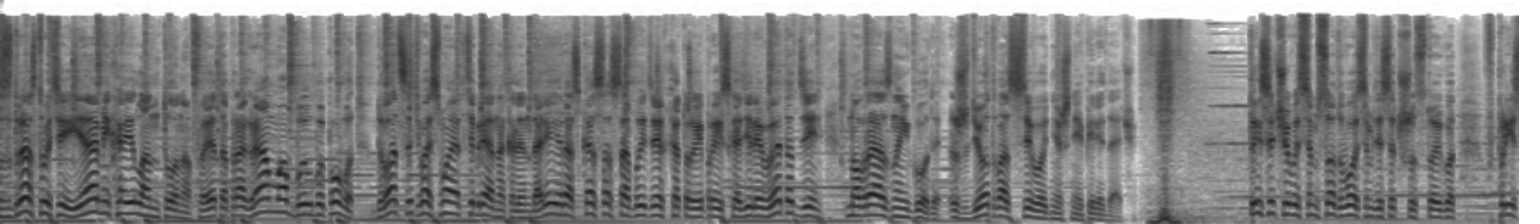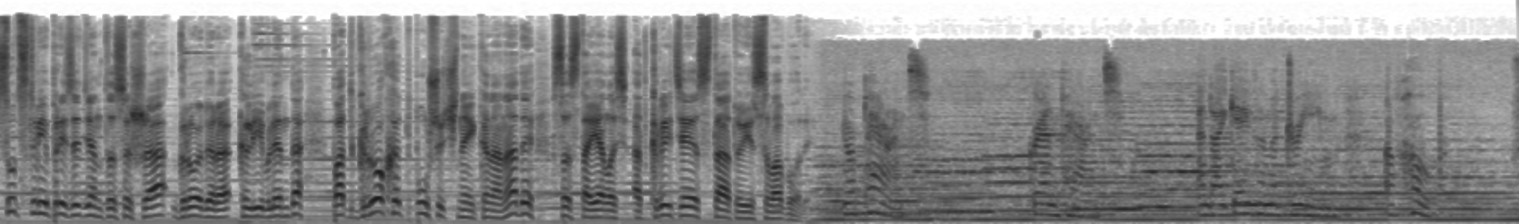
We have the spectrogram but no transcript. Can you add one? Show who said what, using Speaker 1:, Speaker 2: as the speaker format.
Speaker 1: Здравствуйте, я Михаил Антонов. Эта программа «Был бы повод». 28 октября на календаре и рассказ о событиях, которые происходили в этот день, но в разные годы. Ждет вас сегодняшняя передача. 1886 год. В присутствии президента США Гровера Кливленда под грохот пушечной канонады состоялось открытие статуи свободы.
Speaker 2: your parents, grandparents, and I gave them a dream of hope,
